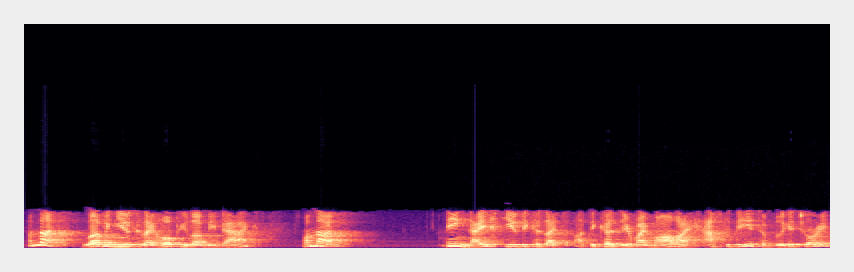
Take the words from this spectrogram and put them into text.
I'm not loving you because I hope you love me back. I'm not being nice to you because I because you're my mom and I have to be. It's obligatory.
